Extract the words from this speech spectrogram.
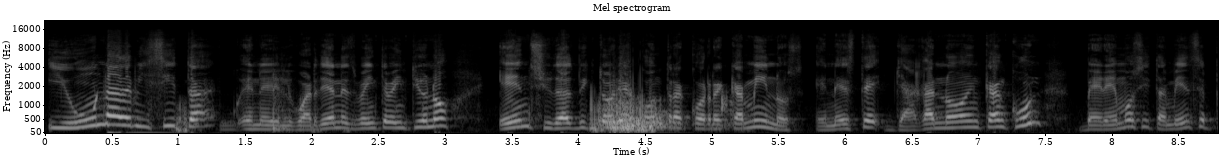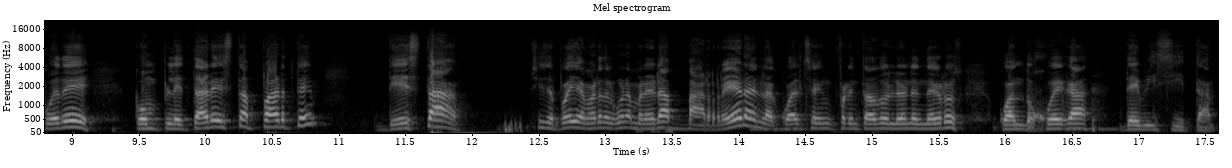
y una de visita en el Guardianes 2021 en Ciudad Victoria contra Correcaminos. En este ya ganó en Cancún. Veremos si también se puede completar esta parte de esta si se puede llamar de alguna manera, barrera en la cual se ha enfrentado Leones Negros cuando juega de visita.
